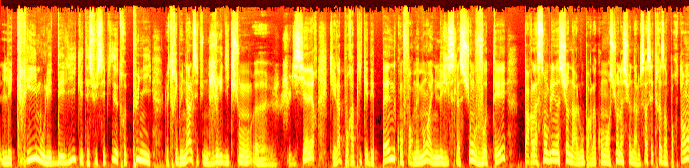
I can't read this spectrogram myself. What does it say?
les crimes ou les délits qui étaient susceptibles d'être punis. Le tribunal, c'est une juridiction euh, judiciaire qui est là pour appliquer des peines conformément à une législation votée par l'Assemblée nationale ou par la Convention nationale. Ça, c'est très important.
